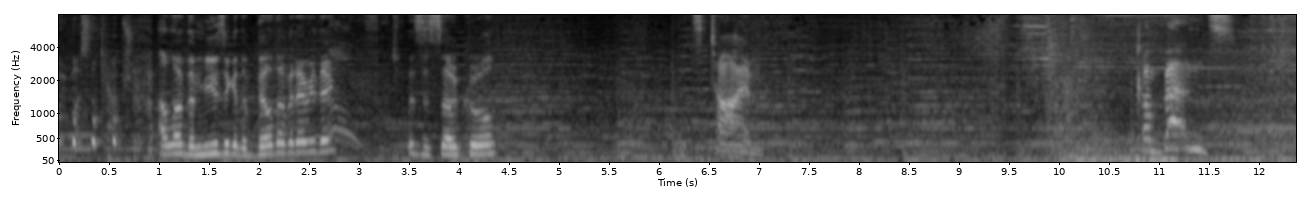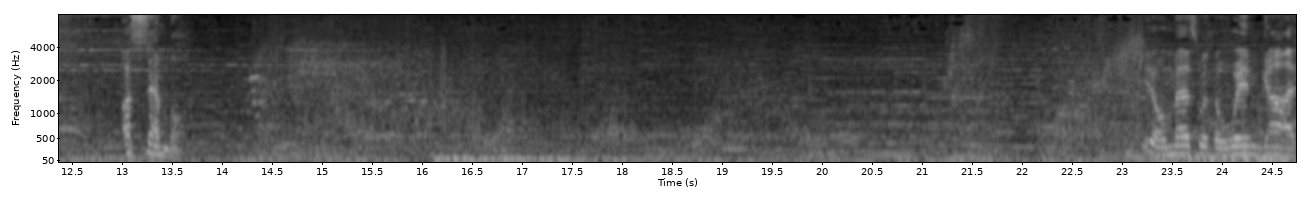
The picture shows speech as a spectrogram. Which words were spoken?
we must capture I love the music and the build up and everything. This is so cool. It's time. Combatants, assemble. Don't mess with the wind god.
